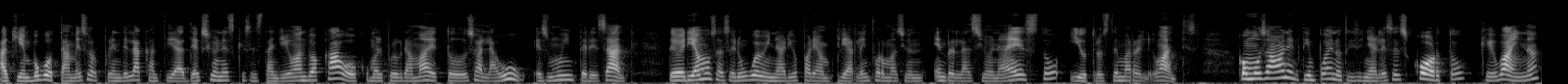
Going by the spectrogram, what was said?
Aquí en Bogotá me sorprende la cantidad de acciones que se están llevando a cabo, como el programa de Todos a la U. Es muy interesante. Deberíamos hacer un webinario para ampliar la información en relación a esto y otros temas relevantes. Como saben, el tiempo de Notiseñales es corto, qué vaina.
